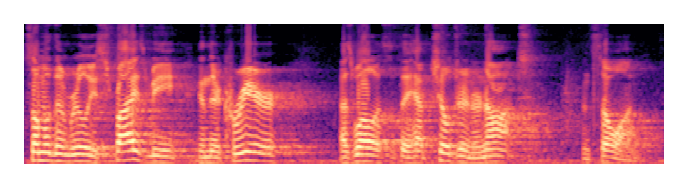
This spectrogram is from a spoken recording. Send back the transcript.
Some of them really surprised me in their career, as well as if they have children or not, and so on.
